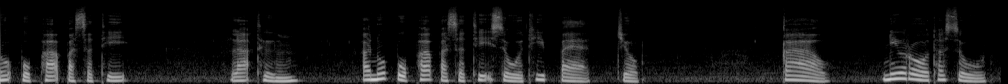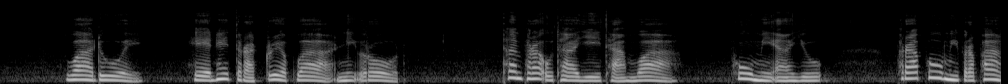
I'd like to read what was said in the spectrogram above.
นุปุพพปัสสัทธิ ละถึง อนุปุพพปัสสัทธิสูตรที่ 8 จบ 9. นิโรธสูตร ว่าด้วย เหตุให้ตรัสเรียกว่า นิโรธ ท่านพระอุทายีถามว่า ผู้มีอายุ พระผู้มีพระภาค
